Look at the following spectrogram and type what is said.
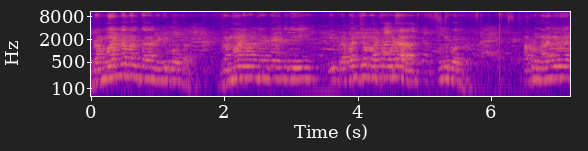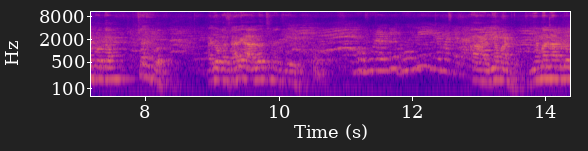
బ్రహ్మాండం అంతా నిండిపోతాడు. బ్రహ్మాండం అంటే అంటే ఏంటిది? ఈ ప్రపంచం మొత్తం కూడా ఉండిపోతాడు. అప్పుడు మనం ఏమైపోతాం చనిపోతాం. అది ఒకసారి ఆలోచన చేయాలి ఆ, ఇయ్యమంటాడు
